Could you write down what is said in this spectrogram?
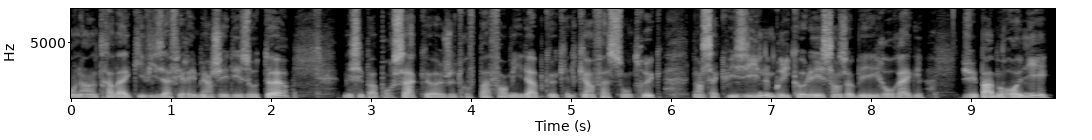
on a un travail qui vise à faire émerger des auteurs. Mais c'est pas pour ça que je trouve pas formidable que quelqu'un fasse son truc dans sa cuisine, bricoler, sans obéir aux règles. Je vais pas me renier.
